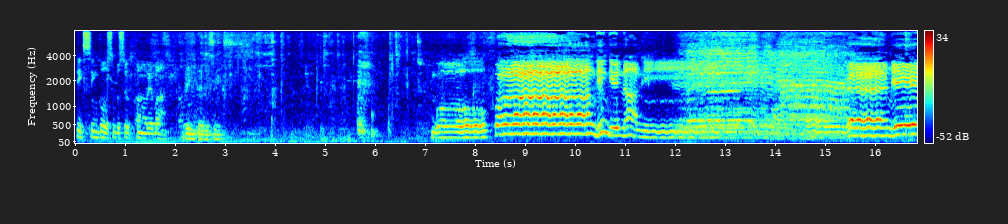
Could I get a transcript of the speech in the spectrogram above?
fixing goes bu subhanahu ve ban. Go fang dinginani. Go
